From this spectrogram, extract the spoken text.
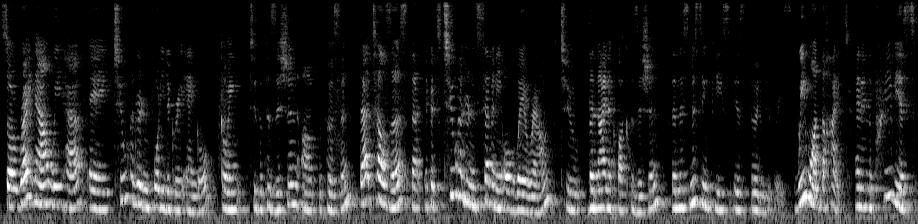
So right now we have a 240 degree angle going to the position of the person. That tells us that if it's 270 all the way around to the nine o'clock position, then this missing piece is 30 degrees. We want the height. And in the previous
